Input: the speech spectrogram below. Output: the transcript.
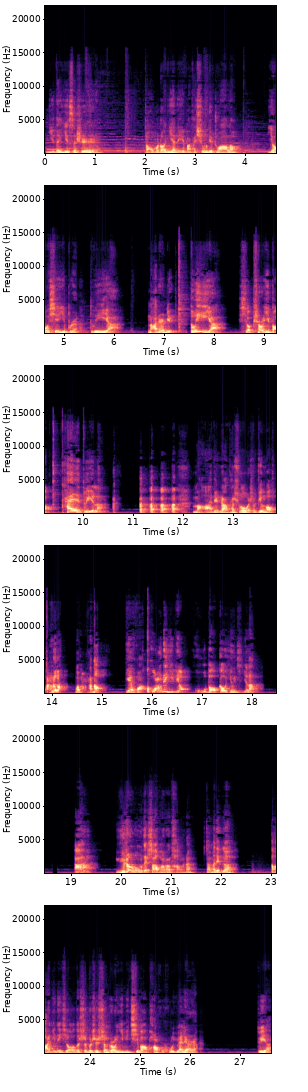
你的意思是，找不着聂磊，把他兄弟抓了，要挟一波？对呀，拿点米。对呀，小票一绑，太对了。妈的，让他说我是病猫，等着我，我马上到。电话哐的一撂，虎豹高兴极了。啊，于正龙在沙发上躺着，怎么的哥？打你那小子是不是身高一米七八，胖乎乎，圆脸啊？对呀，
